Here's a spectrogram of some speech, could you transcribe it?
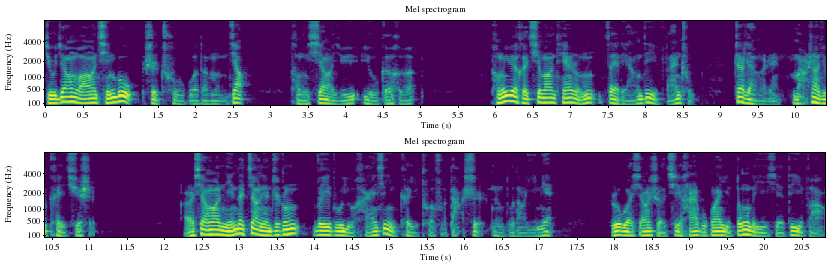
九江王秦布是楚国的猛将，同项羽有隔阂。彭越和齐王田荣在梁地反楚，这两个人马上就可以驱使。而项王您的将领之中，唯独有韩信可以托付大事，能独当一面。如果想舍弃函谷关以东的一些地方，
